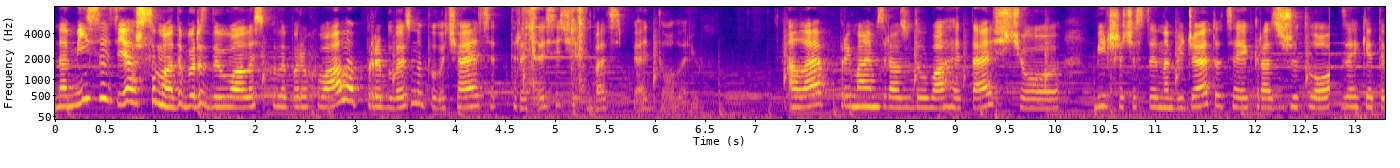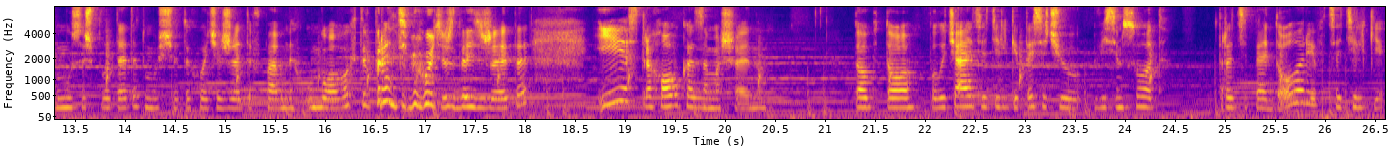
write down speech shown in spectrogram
На місяць я ж сама тепер здивувалась, коли порахувала, приблизно виходить 3025 доларів. Але приймаємо зразу до уваги те, що більша частина бюджету це якраз житло, за яке ти мусиш платити, тому що ти хочеш жити в певних умовах, ти в принципі хочеш десь жити, і страховка за машину. Тобто, виходить тільки 1835 доларів це тільки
